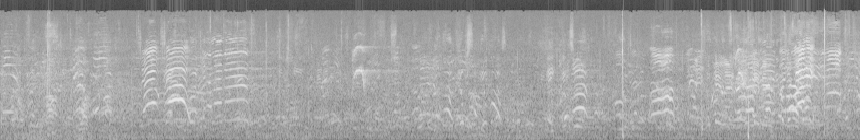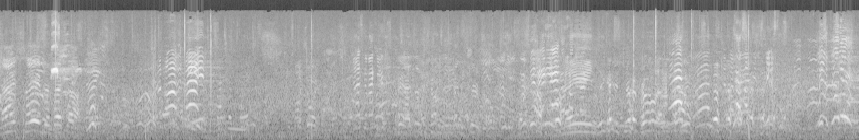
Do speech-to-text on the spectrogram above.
save, Rebecca. Guys, come back here. Yeah, it come any shirt, bro. Yes. I mean, your shirt, bro. Dale,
